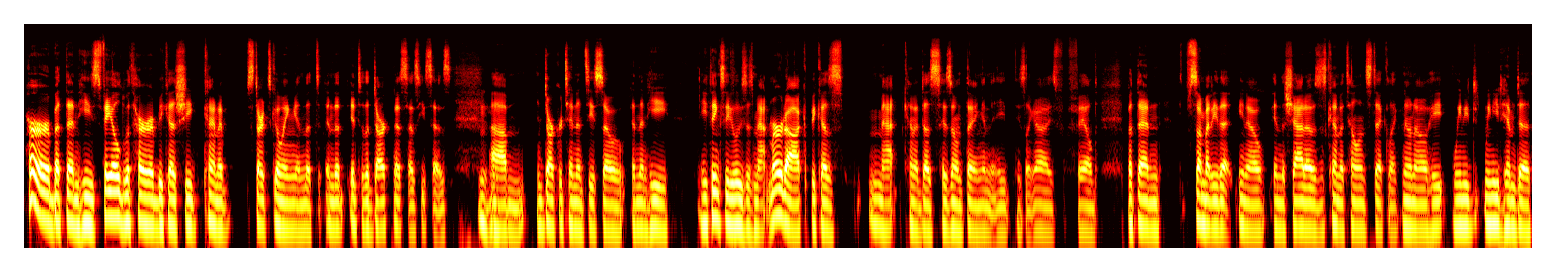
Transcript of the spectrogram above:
her, but then he's failed with her because she kind of starts going in the in the into the darkness, as he says, mm-hmm. um, in darker tendencies. So and then he he thinks he loses Matt Murdock because Matt kind of does his own thing, and he, he's like, ah, oh, he's failed. But then somebody that you know in the shadows is kind of telling Stick like, no, no, he we need we need him to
